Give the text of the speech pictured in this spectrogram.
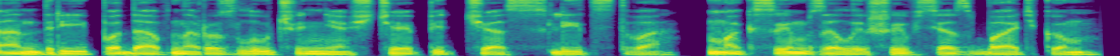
Андрій подав на розлучення ще під час слідства. Максим залишився з батьком,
